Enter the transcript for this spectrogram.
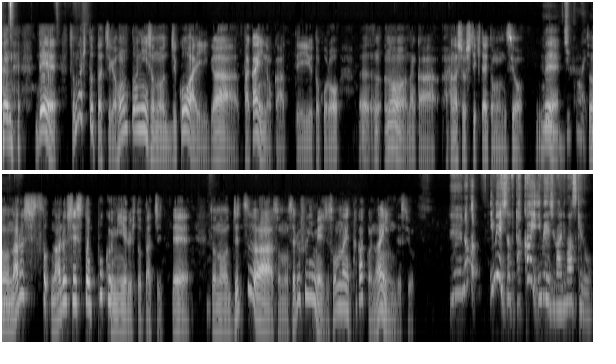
でで、その人たちが本当にその自己愛が高いのかっていうところうんの、なんか話をしていきたいと思うんですよ。うんで、、自己愛そのうんナルシスト、ナルシストっぽく見える人たちって、その、実は、そのセルフイメージそんなに高くないんですよ。えー、なんか、イメージだと高いイメージがありますけど。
